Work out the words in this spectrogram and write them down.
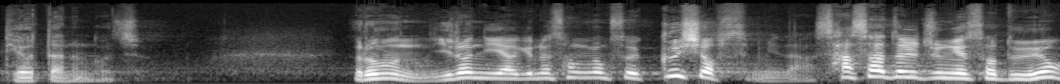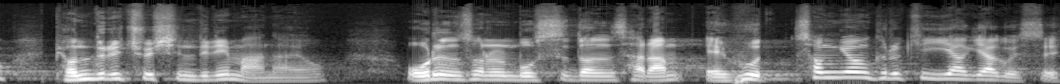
되었다는 거죠. 여러분, 이런 이야기는 성경 속에 끝이 없습니다. 사사들 중에서도요, 변두리 출신들이 많아요. 오른손을 못 쓰던 사람 에훗 성경은 그렇게 이야기하고 있어요.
